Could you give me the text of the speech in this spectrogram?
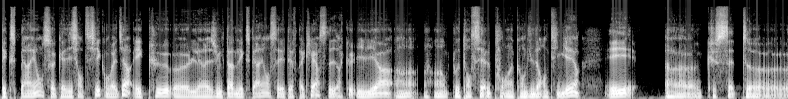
d'expérience quasi scientifique, on va dire, et que euh, les résultats de l'expérience été très clairs, c'est-à-dire qu'il y a un, un, potentiel pour un candidat anti-guerre et euh, que cette, euh,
